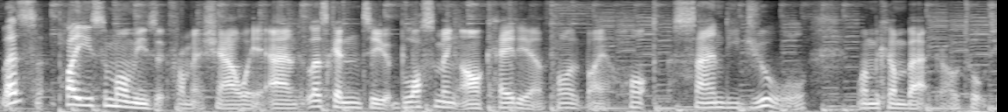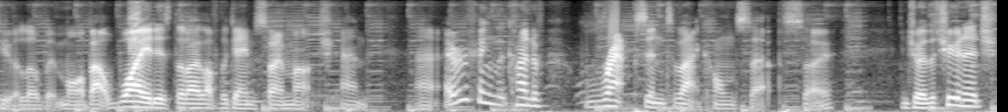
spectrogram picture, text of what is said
Let's play you some more music from it, shall we? And let's get into Blossoming Arcadia, followed by Hot Sandy Duel. When we come back, I'll talk to you a little bit more about why it is that I love the game so much and uh, everything that kind of wraps into that concept. So enjoy the tunage.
